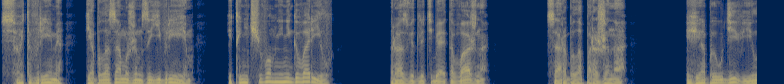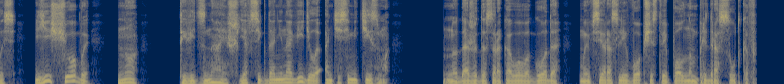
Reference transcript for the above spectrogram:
«Все это время я была замужем за евреем, и ты ничего мне не говорил. Разве для тебя это важно?» Сара была поражена. «Я бы удивилась. Еще бы. Но ты ведь знаешь, я всегда ненавидела антисемитизм. Но даже до сорокового года мы все росли в обществе, полном предрассудков»,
